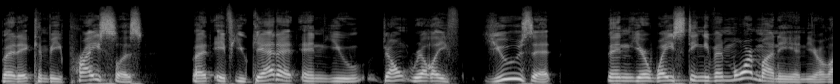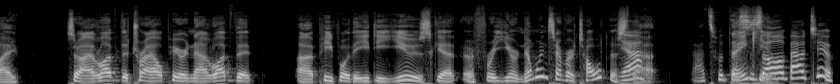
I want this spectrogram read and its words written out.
but it can be priceless. But if you get it and you don't really use it, then you're wasting even more money in your life. So I love the trial period. And I love that uh, people with EDUs get a free year. No one's ever told us Yeah. that. That's what this Thank is you. all about, too.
